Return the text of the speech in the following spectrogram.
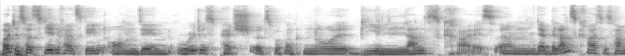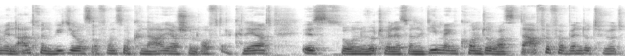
Heute soll es jedenfalls gehen um den Redispatch 2.0 Bilanzkreis. Ähm, der Bilanzkreis, das haben wir in anderen Videos auf unserem Kanal ja schon oft erklärt, ist so ein virtuelles Energiemengenkonto, was dafür verwendet wird,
